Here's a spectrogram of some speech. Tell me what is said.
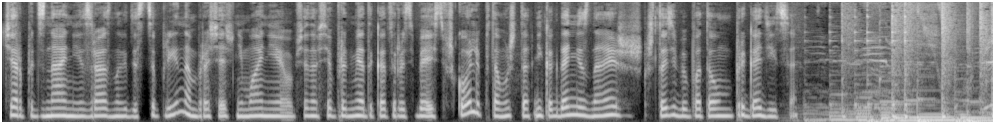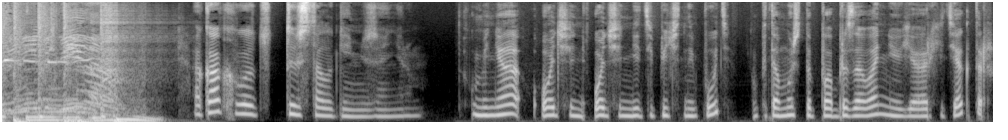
черпать знания из разных дисциплин, обращать внимание вообще на все предметы, которые у тебя есть в школе, потому что никогда не знаешь, что тебе потом пригодится. А как вот ты стала геймдизайнером? У меня очень-очень нетипичный путь потому что по образованию я архитектор.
